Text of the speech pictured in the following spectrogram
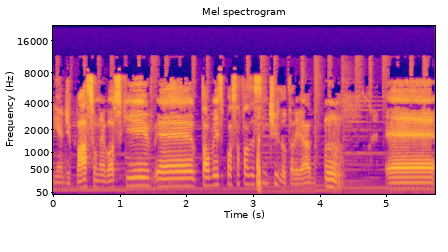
linha de passe um negócio que é, talvez possa fazer sentido, tá ligado? Hum. É,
